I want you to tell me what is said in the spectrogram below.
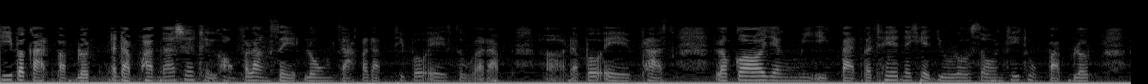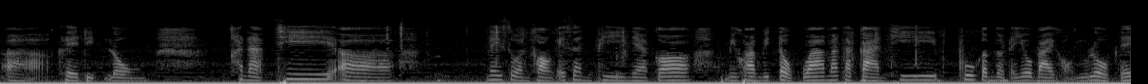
ที่ประกาศปรับลดระดับความน่าเชื่อถือของฝรั่งเศสลงจากระดับ Triple A สู่ระดับ Double A plus แล้วก็ยังมีอีก 8 ประเทศในเขตยูโรโซนที่ถูกปรับลดเครดิตลง ขณะที่ในส่วนของ S&P เนี่ยก็มีความวิตกว่ามาตรการที่ผู้กำหนดนโยบายของยุโรปได้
